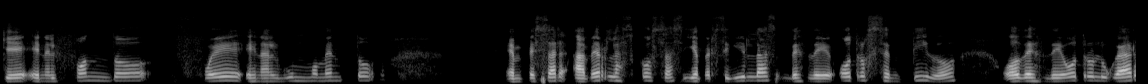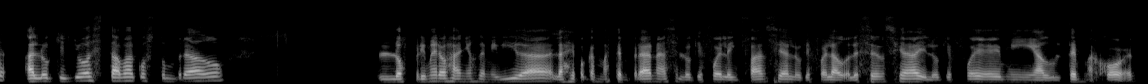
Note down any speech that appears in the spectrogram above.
que en el fondo fue en algún momento empezar a ver las cosas y a percibirlas desde otro sentido o desde otro lugar a lo que yo estaba acostumbrado los primeros años de mi vida, las épocas más tempranas, lo que fue la infancia, lo que fue la adolescencia y lo que fue mi adultez más joven.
